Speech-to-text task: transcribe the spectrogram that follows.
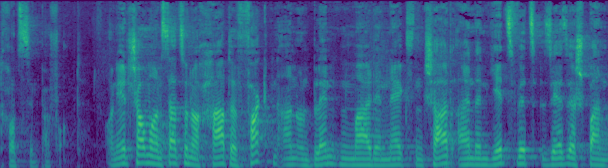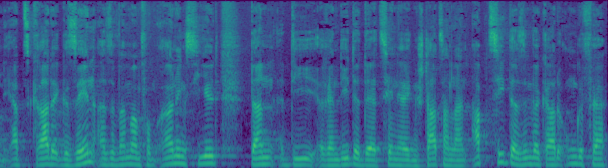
trotzdem performt. Und jetzt schauen wir uns dazu noch harte Fakten an und blenden mal den nächsten Chart ein, denn jetzt wird's sehr, sehr spannend. Ihr habt es gerade gesehen, also wenn man vom Earnings Yield dann die Rendite der zehnjährigen Staatsanleihen abzieht, da sind wir gerade ungefähr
